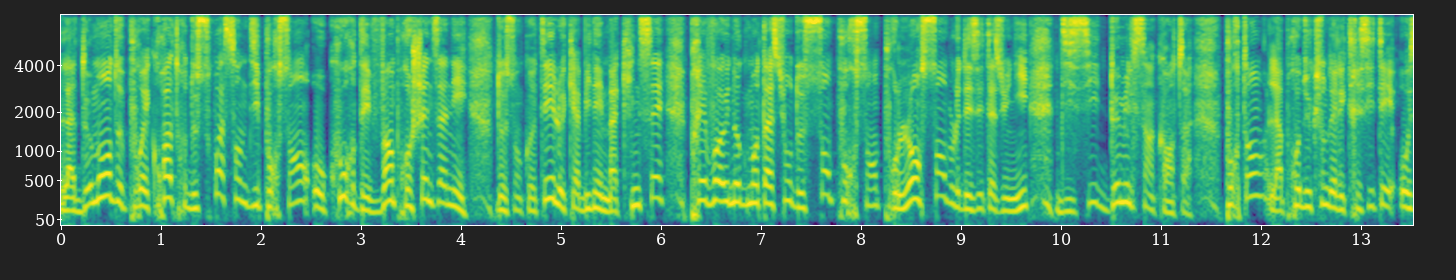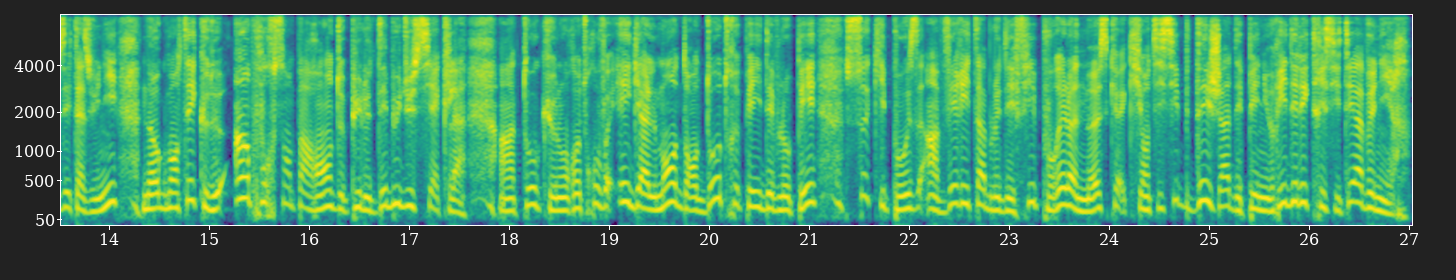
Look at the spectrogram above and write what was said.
la demande pourrait croître de 70% au cours des 20 prochaines années. De son côté, le cabinet McKinsey prévoit une augmentation de 100% pour l'ensemble des États-Unis d'ici 2050. Pourtant, la production d'électricité aux États-Unis n'a augmenté que de 1% par an depuis le début du siècle, un taux que l'on retrouve également dans d'autres pays développés, ce qui pose un véritable défi pour Elon Musk qui anticipe déjà des pénuries d'électricité à venir.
